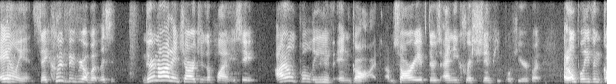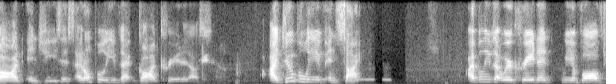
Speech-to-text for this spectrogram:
I- aliens. They could be real, but listen, they're not in charge of the planet. You see, I don't believe Mm-hmm. in God. I'm sorry if there's any Christian people here, but I don't believe in God in Jesus. I don't believe that God created us. I do believe in science. I believe that we were created, we evolved.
